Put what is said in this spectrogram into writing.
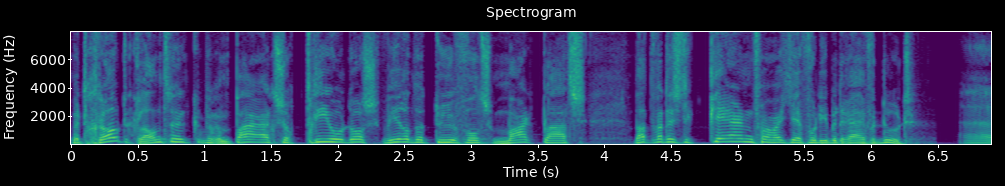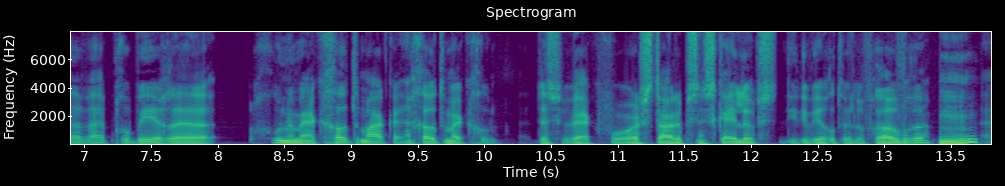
Met grote klanten. Ik heb er een paar uitgezocht. Triodos, Wereld Natuurfonds, Marktplaats. Wat, wat is de kern van wat jij voor die bedrijven doet? Uh, wij proberen groene merken groot te maken en grote merken groen. Dus we werken voor start-ups en scale-ups die de wereld willen veroveren. Mm -hmm. uh,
